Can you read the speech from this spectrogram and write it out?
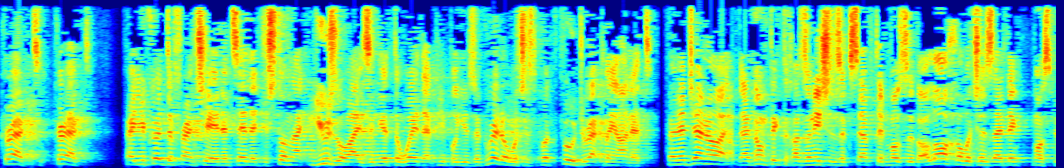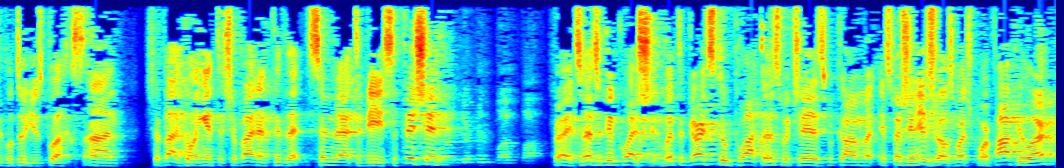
Correct, correct. You could differentiate and say that you're still not utilizing it the way that people use a griddle, which is put food directly on it. But in general, I, don't think the Chazon Ish is accepted mostly the aloha, which is I think most people do use blechs on Shabbat, going into Shabbat, and consider that to be sufficient. Right, so that's a good question. With regards to platas, which has become, especially in Israel, is much more popular,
